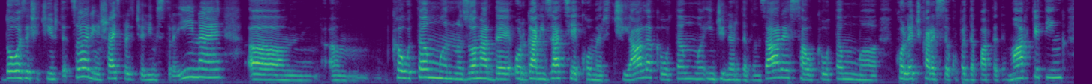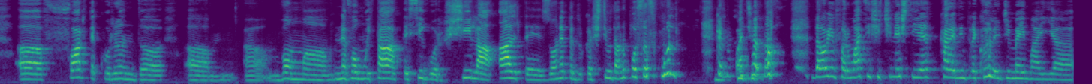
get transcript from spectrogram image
25 uh, de țări în 16 limbi străine. Um, um, căutăm în zona de organizație comercială, căutăm ingineri de vânzare sau căutăm colegi care se ocupe de parte de marketing. Foarte curând Um, um, vom, uh, ne vom uita, desigur, și la alte zone, pentru că știu, dar nu pot să spun că după aceea dau, dau informații și cine știe care dintre colegii mei mai, uh,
